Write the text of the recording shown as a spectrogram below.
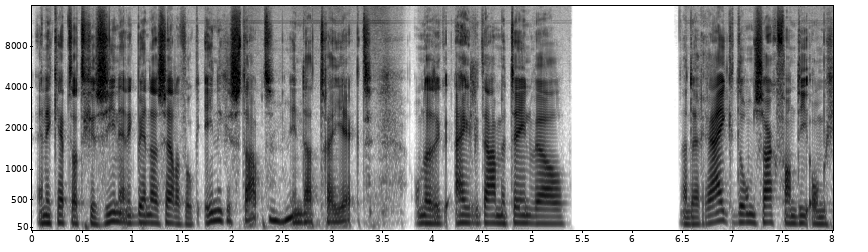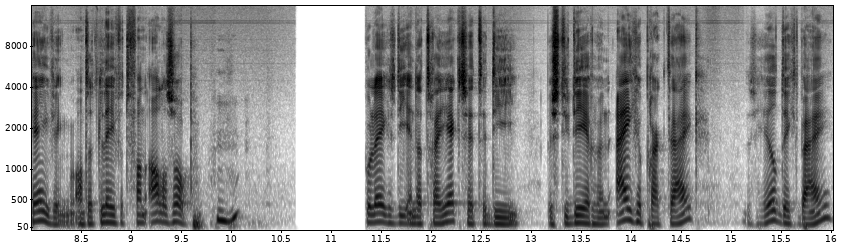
En ik heb dat gezien en ik ben daar zelf ook ingestapt mm -hmm. in dat traject. Omdat ik eigenlijk daar meteen wel naar de rijkdom zag van die omgeving. Want het levert van alles op. Mm -hmm. Collega's die in dat traject zitten, die bestuderen hun eigen praktijk. Dus heel dichtbij.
